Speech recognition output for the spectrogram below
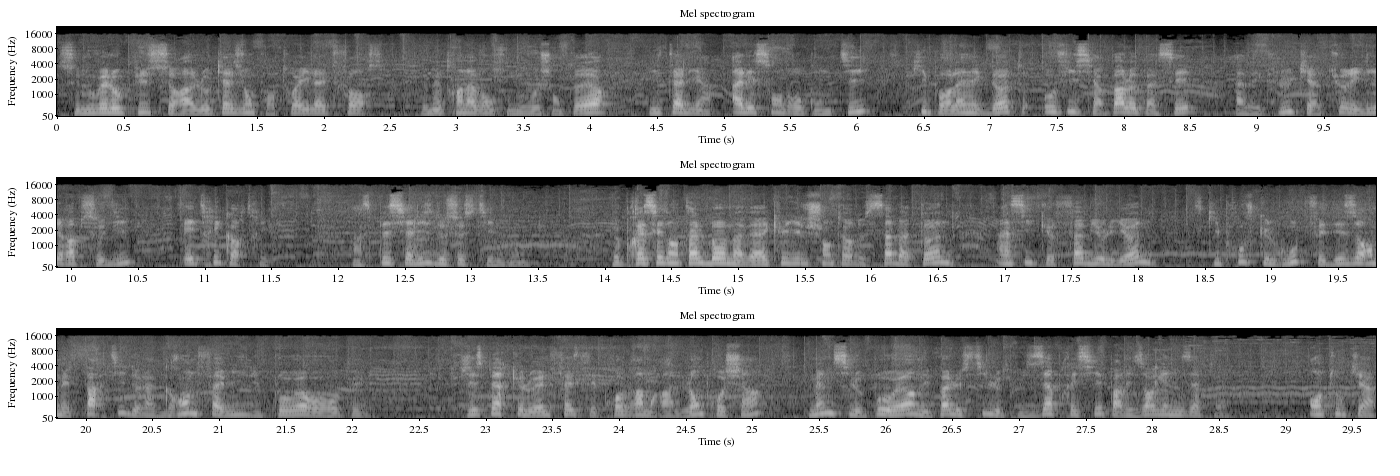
Ce nouvel opus sera l'occasion pour Twilight Force de mettre en avant son nouveau chanteur, l'italien Alessandro Conti, qui pour l'anecdote officia par le passé avec Luca Turilli Rhapsody et Trick. Un spécialiste de ce style donc. Le précédent album avait accueilli le chanteur de Sabaton ainsi que Fabio Lion, ce qui prouve que le groupe fait désormais partie de la grande famille du power européen. J'espère que le Hellfest les programmera l'an prochain, même si le power n'est pas le style le plus apprécié par les organisateurs. En tout cas,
